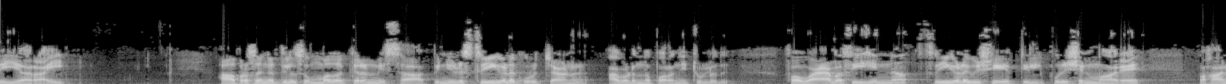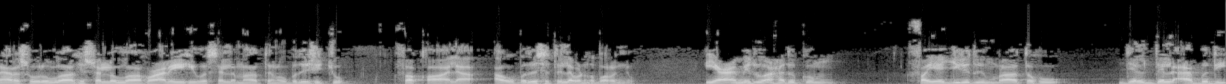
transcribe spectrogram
തയ്യാറായി. ആ പ്രസംഗത്തിൽ സുമ്മതക്കരൻ നിസ പിന്നീട് സ്ത്രീകളെക്കുറിച്ചാണ് അവിടുന്ന് പറഞ്ഞിട്ടുള്ളത്. ഫവാല ഫിഹിന്ന സ്ത്രീകളുടെ വിഷയത്തിൽ പുരുഷന്മാരെ മഹാന റസൂലുല്ലാഹി സല്ലാഹു അലൈഹി വസല്ലമ തങ്ങൾ ഉപദേശിച്ചു. ഫഖാല ആ ഉപദേശത്തിൽ അവിടുന്ന് പറഞ്ഞു. യാമിദു അഹദുക്കും ഫയജിരിദു ഇമ്രാത്തഹു ജൽദൽ അബദി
